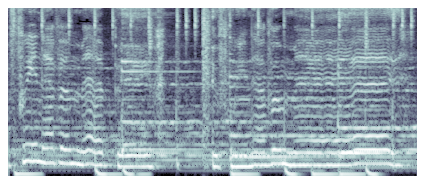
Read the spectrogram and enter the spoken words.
If we never met, babe. If we never met.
